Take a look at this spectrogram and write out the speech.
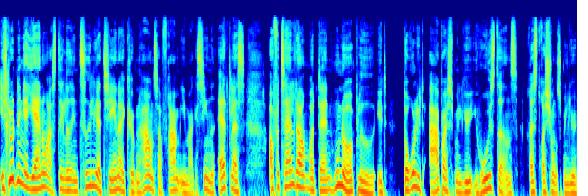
I slutningen af januar stillede en tidligere tjener i København sig frem i magasinet Atlas og fortalte om, hvordan hun oplevede et dårligt arbejdsmiljø i hovedstadens restaurationsmiljø.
